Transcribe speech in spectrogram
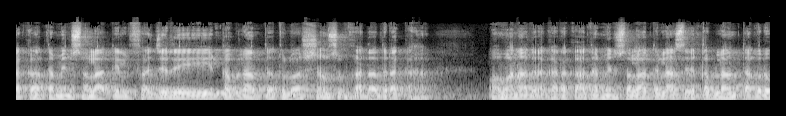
রাকাত আমিন সলাতিল ফজরে কাবলা আন্তাতুল আশামস ফাকাদ আদরাকাহা। ওমান আদরাকা রাকাত আমিন সলাতিল আসরে কাবলা আন্তাগরু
